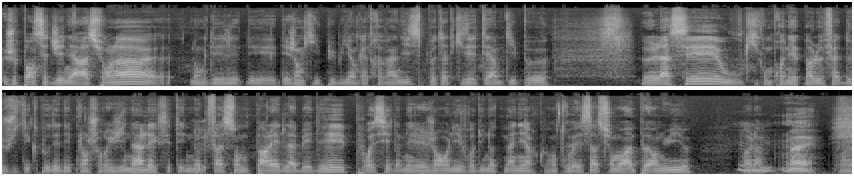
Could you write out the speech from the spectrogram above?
Je pense cette génération-là, euh, donc des, des, des gens qui publient en 90, peut-être qu'ils étaient un petit peu euh, lassés ou qui comprenaient pas le fait de juste exposer des planches originales et que c'était une autre façon de parler de la BD pour essayer d'amener les gens au livre d'une autre manière. Quoi. On trouvait ça sûrement un peu ennuyeux. Voilà. Mhm. Ouais. Voilà.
